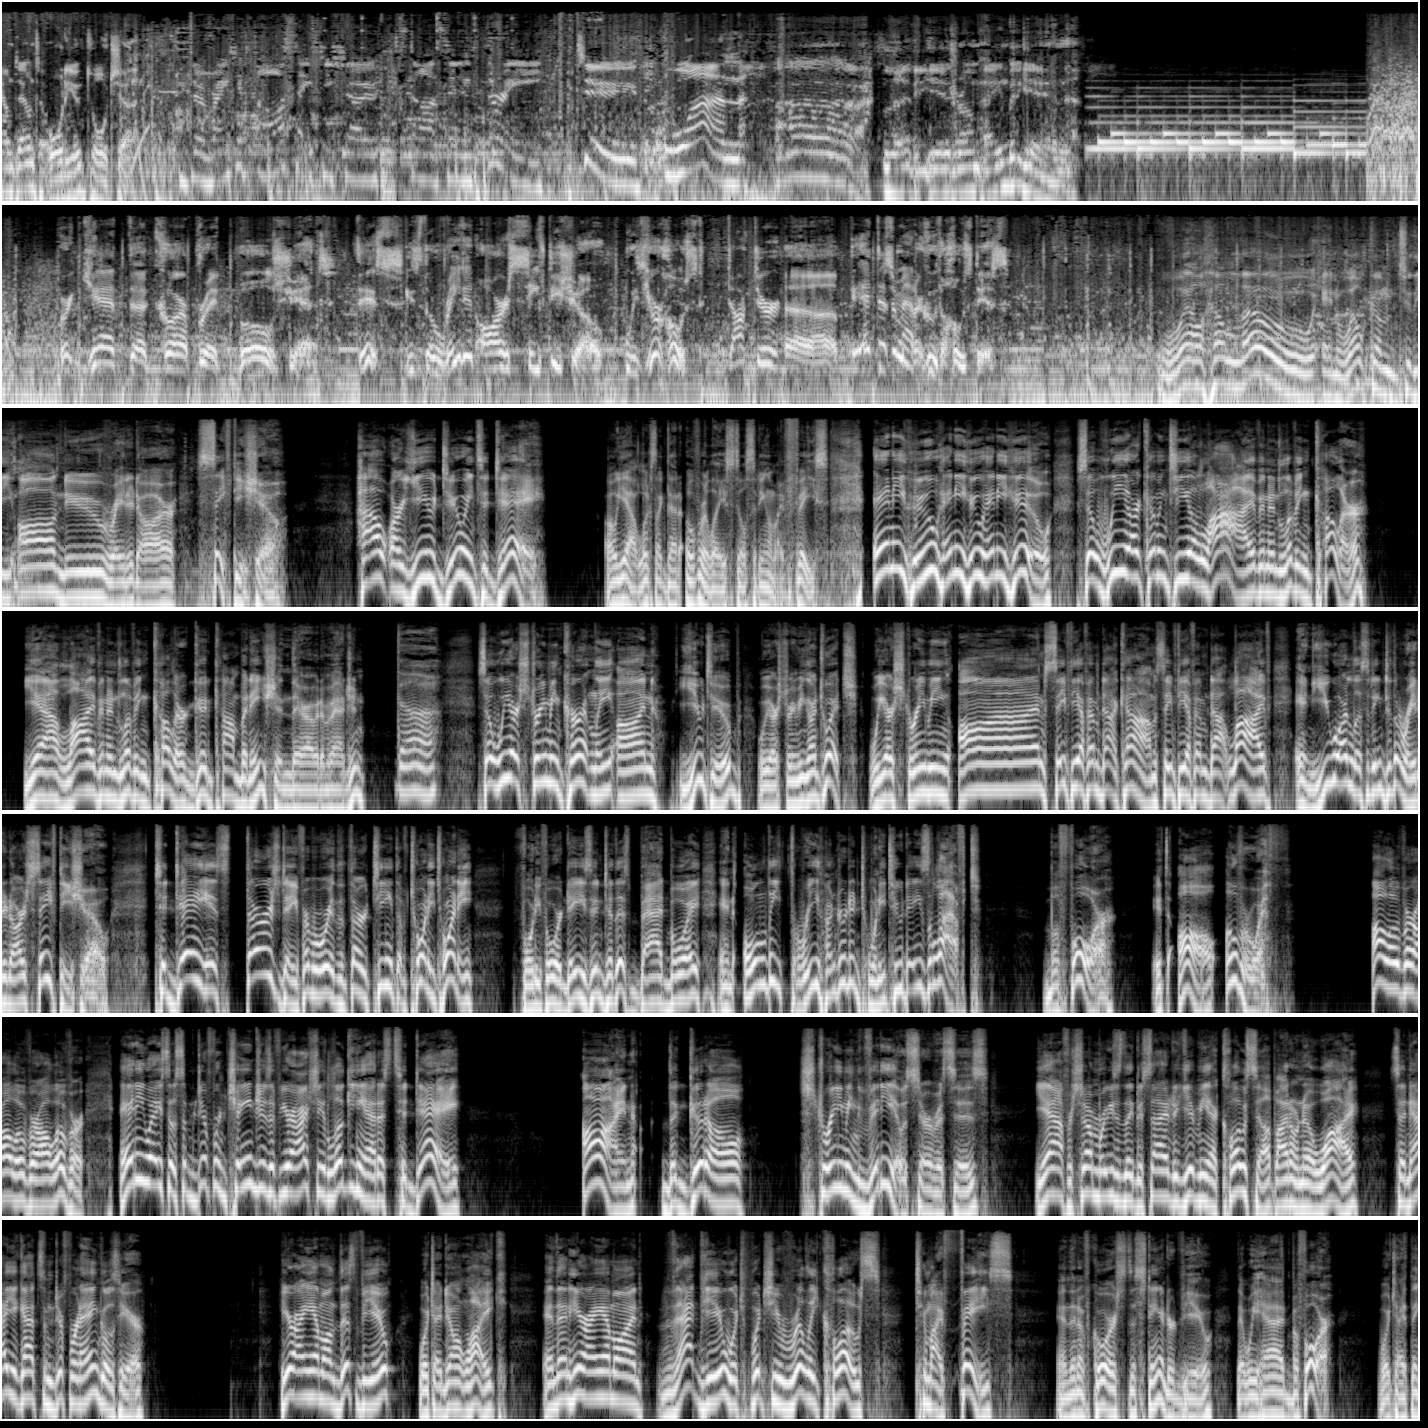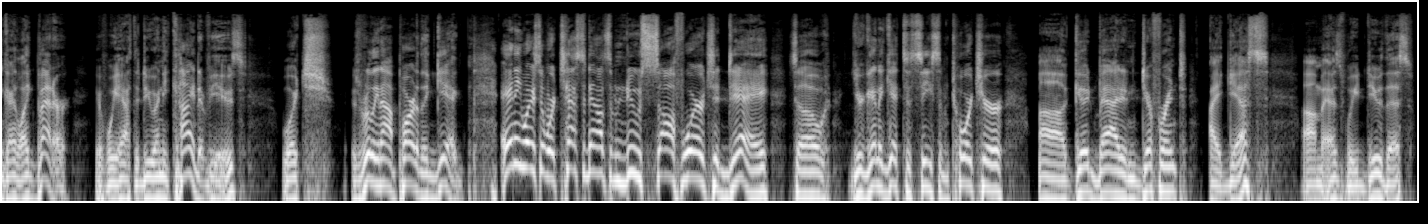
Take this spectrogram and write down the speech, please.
Countdown to audio torture. The Rated R Safety Show starts in three, two, one. Ah, let the eardrum pain begin. Forget the corporate bullshit. This is the Rated R Safety Show with your host, Dr. Uh, it doesn't matter who the host is. Well, hello, and welcome to the all new Rated R Safety Show. How are you doing today? Oh, yeah, looks like that overlay is still sitting on my face. Anywho, anywho, anywho. So we are coming to you live and in living color. Yeah, live and in living color. Good combination there, I would imagine. Duh. So we are streaming currently on YouTube. We are streaming on Twitch. We are streaming on safetyfm.com, safetyfm.live, and you are listening to the Rated R Safety Show. Today is Thursday, February the 13th of 2020. 44 days into this bad boy and only 322 days left before it's all over with. All over, all over, all over. Anyway, so some different changes if you're actually looking at us today on the good old streaming video services. Yeah, for some reason they decided to give me a close up. I don't know why. So now you got some different angles here. Here I am on this view, which I don't like. And then here I am on that view, which puts you really close to my face. And then, of course, the standard view that we had before, which I think I like better if we have to do any kind of views, which is really not part of the gig. Anyway, so we're testing out some new software today. So you're going to get to see some torture, uh, good, bad, and different, I guess, um, as we do this.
